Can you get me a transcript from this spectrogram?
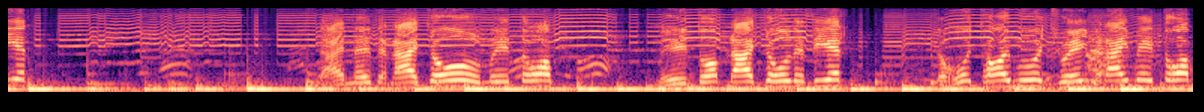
ទៀតតែនៅតែដើរចូលមេតបមេតបដើរចូលទៅទៀតរហូតថយមួយឆ្វេងម្ដាយមេតប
